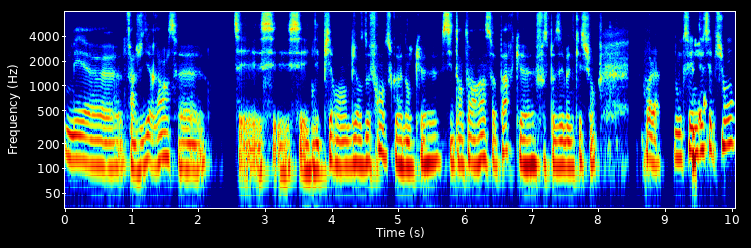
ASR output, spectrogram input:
Mais euh, enfin, je veux dire, Reims, euh, c'est une des pires ambiances de France, quoi. Donc, si t'entends Reims au parc, faut se poser les bonnes questions. Voilà. Donc, c'est une déception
